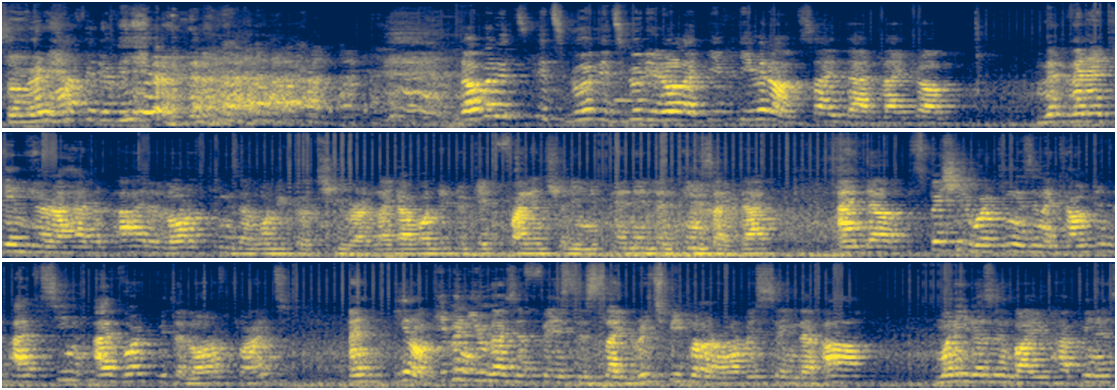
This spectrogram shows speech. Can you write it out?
so I'm very happy to be here. no, but it's, it's good. It's good, you know, like e- even outside that, like uh, when when I came here, I had I had a lot of things I wanted to achieve, right? Like I wanted to get financially independent and things like that. And uh, especially working as an accountant, I've seen I've worked with a lot of clients, and you know, even you guys have faced this. Like rich people are always saying that ah, money doesn't buy you happiness.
